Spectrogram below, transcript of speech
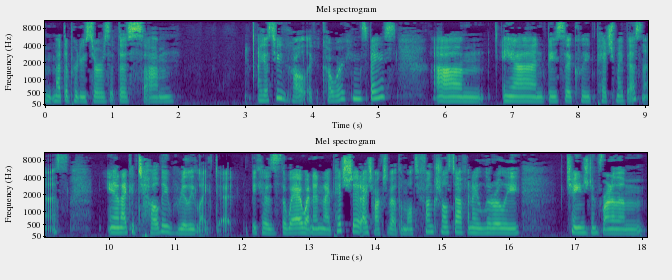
met the producers at this. Um, I guess you could call it like a co-working space um, and basically pitched my business. And I could tell they really liked it because the way I went in and I pitched it, I talked about the multifunctional stuff and I literally changed in front of them.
